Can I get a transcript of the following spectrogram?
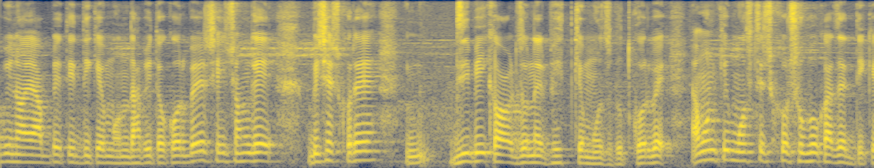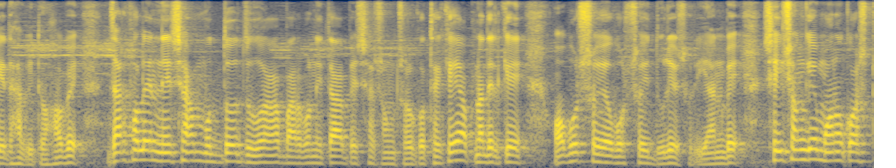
অভিনয়, আবৃত্তির দিকে মন ধাবিত করবে, সেই সঙ্গে বিশেষ করে জীবিকা অর্জনের ভিতকে মজবুত করবে, এমনকি মস্তিষ্ক শুভ কাজের দিকে ধাবিত হবে, যার ফলে নেশা মধ্য জুয়া বার্বণিতা পেশা সংসর্গ থেকে আপনাদেরকে অবশ্যই অবশ্যই দূরে সরিয়ে আনবে, সেই সঙ্গে মনোকষ্ট,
